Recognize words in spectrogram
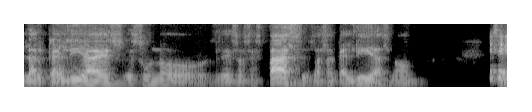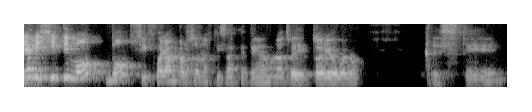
la alcaldía es, es uno de esos espacios, las alcaldías, ¿no? Que sería eh, legítimo, ¿no? Si fueran personas quizás que tengan una trayectoria, bueno, este,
